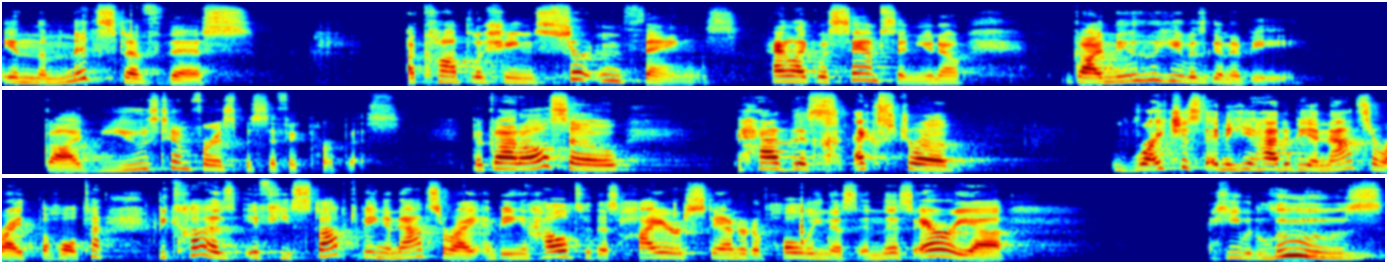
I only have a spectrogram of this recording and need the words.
in the midst of this, accomplishing certain things. Kind of like with Samson, you know, God knew who he was going to be, God used him for a specific purpose. But God also had this extra righteous i mean he had to be a nazarite the whole time. Because if he stopped being a nazarite and being held to this higher standard of holiness in this area he would lose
